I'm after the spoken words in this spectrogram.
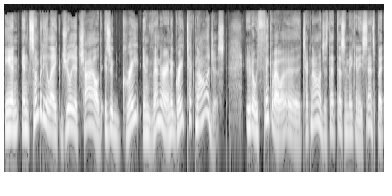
And and somebody like Julia Child is a great inventor and a great technologist. You know, we think about uh, technologist that doesn't make any sense, but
